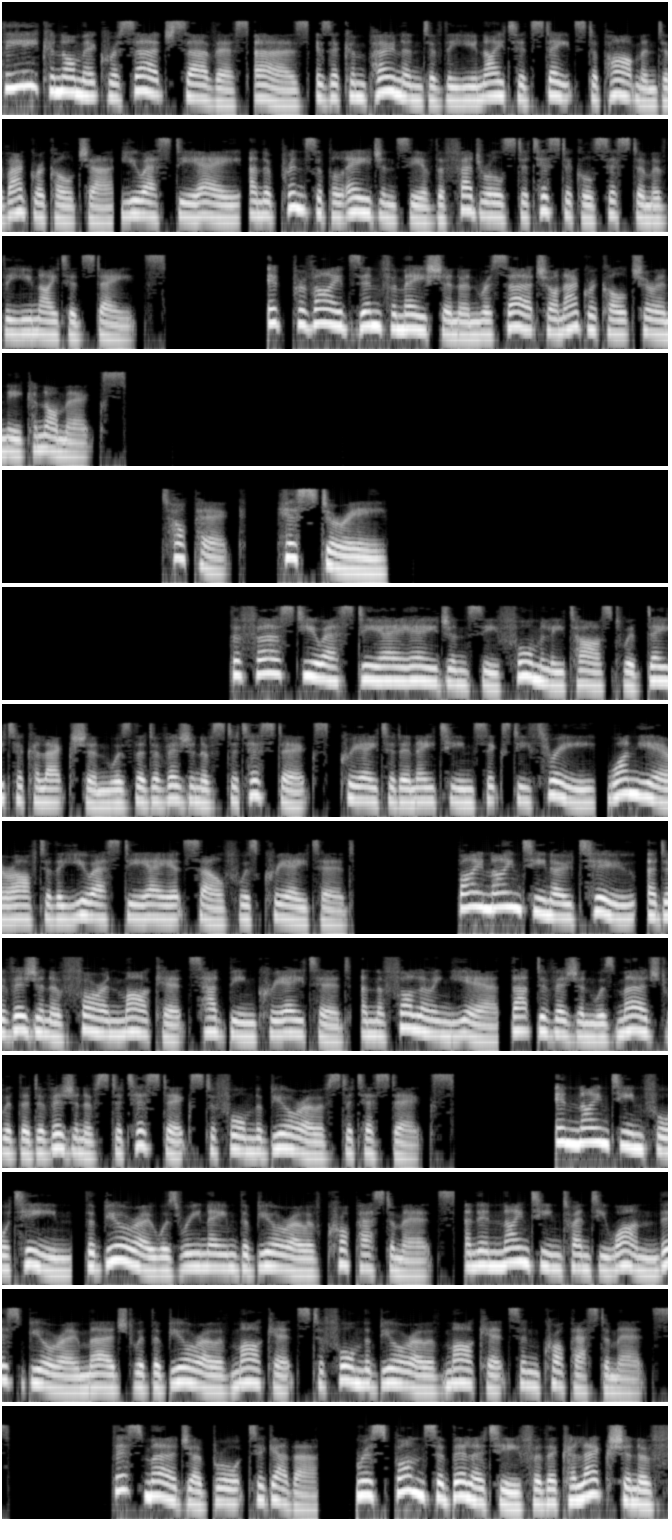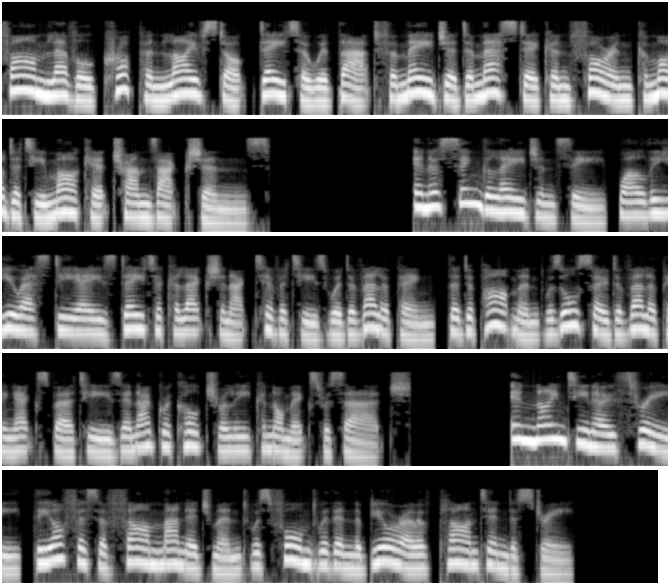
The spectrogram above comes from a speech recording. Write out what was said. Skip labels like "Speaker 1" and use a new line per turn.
The Economic Research Service is a component of the United States Department of Agriculture USDA, and a principal agency of the Federal Statistical System of the United States. It provides information and research on agriculture and economics. History The first USDA agency formally tasked with data collection was the Division of Statistics, created in 1863, one year after the USDA itself was created. By 1902, a division of foreign markets had been created, and the following year, that division was merged with the Division of Statistics to form the Bureau of Statistics. In 1914, the Bureau was renamed the Bureau of Crop Estimates, and in 1921 this bureau merged with the Bureau of Markets to form the Bureau of Markets and Crop Estimates. This merger brought together responsibility for the collection of farm-level crop and livestock data with that for major domestic and foreign commodity market transactions. In a single agency, while the USDA's data collection activities were developing, the department was also developing expertise in agricultural economics research. In 1903, the Office of Farm Management was formed within the Bureau of Plant Industry.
